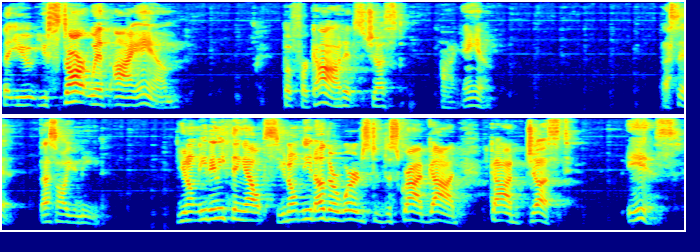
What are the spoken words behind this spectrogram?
that you, you start with I am. But for God, it's just, I am. That's it. That's all you need. You don't need anything else. You don't need other words to describe God. God just is.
